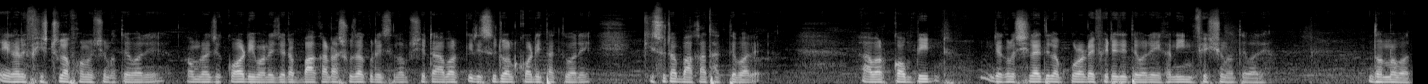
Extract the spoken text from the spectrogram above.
এখানে ফিস্টুলা ফর্মেশন হতে পারে। আমরা যে কডি মানে যেটা বাঁকাটা সোজা করেছিলাম, সেটা আবার রিসিডুয়াল কডি থাকতে পারে, কিছুটা বাঁকা থাকতে পারে। আবার কমপ্লিট যেগুলো সেলাই দিলাম, পুরোটাই ফেটে যেতে পারে, এখানে ইনফেকশন হতে পারে। ধন্যবাদ।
